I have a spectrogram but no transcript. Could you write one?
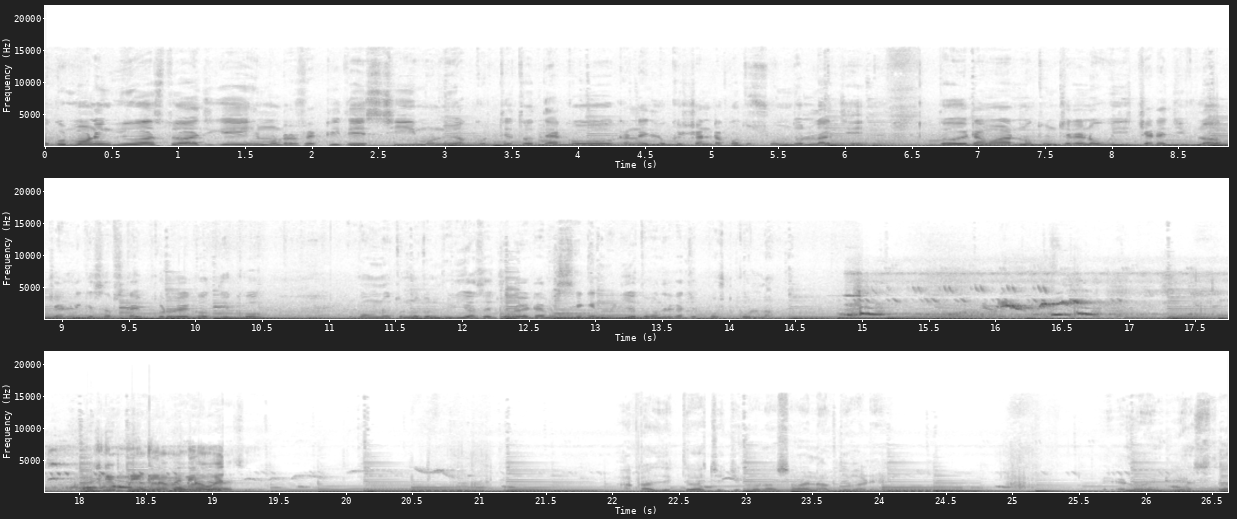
তো গুড মর্নিং ভিউয়ার্স তো আজকে হিমোটর ফ্যাক্টরিতে এসেছি মর্নিং ওয়াক করতে। তো দেখো এখানে লোকেশনটা কত সুন্দর লাগছে। তো এটা আমার নতুন চ্যানেল অভিজিৎ চ্যাটার্জি ব্লগ চ্যানেলটিকে সাবস্ক্রাইব করে রেখো দেখো। এবং নতুন নতুন ভিডিও আসার জন্য এটা আমি সেকেন্ড ভিডিও তোমাদের কাছে পোস্ট করলাম। আকাশ দেখতে পাচ্ছ? যে কোনো সময় নামতে পারে। এটা নো এন্ট্রি রাস্তা।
